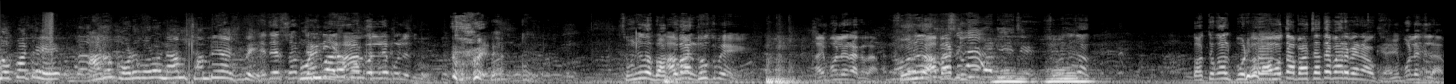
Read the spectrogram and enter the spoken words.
লোপাটে আরও বড় বড় নাম সামনে আসবে। এদের সব হ্যাঁ বল- করলে বলে দেবো। সুমনদা, আবার গতকাল ঢুকবে। আমি বলে রাখলাম। আবার ঢুকবে। গতকাল পরিবার মমতা বাঁচাতে পারবে না ওকে আমি বলে দিলাম।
